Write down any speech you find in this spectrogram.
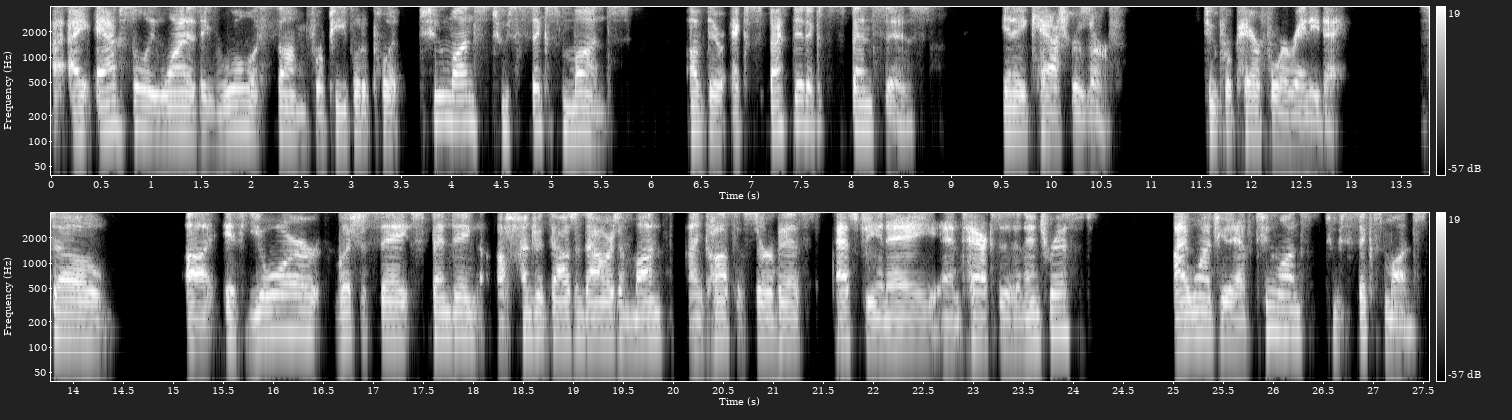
I absolutely want as a rule of thumb for people to put two months to six months of their expected expenses in a cash reserve to prepare for a rainy day. So uh, if you're, let's just say, spending $100,000 a month on cost of service, SG&A, and taxes and interest, I want you to have two months to six months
